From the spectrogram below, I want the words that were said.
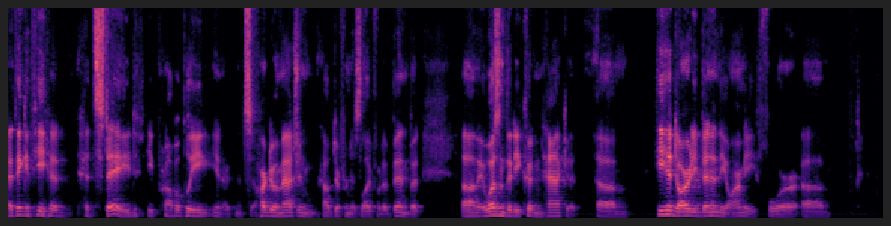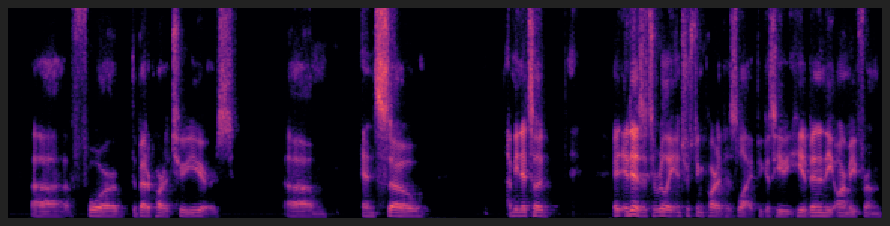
I think if he had had stayed, he probably, you know, it's hard to imagine how different his life would have been. But um, it wasn't that he couldn't hack it. Um, he had already been in the army for uh, uh, for the better part of two years, um, and so, I mean, it's a it, it is it's a really interesting part of his life because he he had been in the army from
